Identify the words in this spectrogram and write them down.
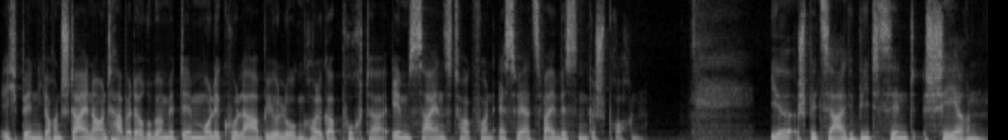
Ich bin Jochen Steiner und habe darüber mit dem Molekularbiologen Holger Puchter im Science Talk von SWR 2 Wissen gesprochen. Ihr Spezialgebiet sind Scheren,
